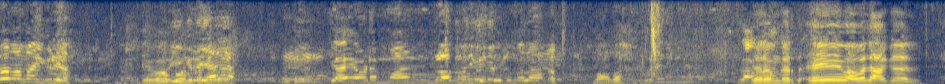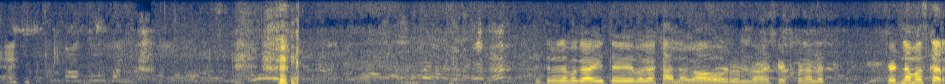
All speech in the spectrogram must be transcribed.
ओ मामा इकडे या. हे बघा कोण इकडे कोण या. आहे. ज्या ब्लॉगमध्ये घेतोय तुम्हाला. बाबा. गरम करत ए बाबा लागल. मित्रांनो बघा इथे बघा खाना गावावरून शेठ पण आलात. शेठ नमस्कार.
